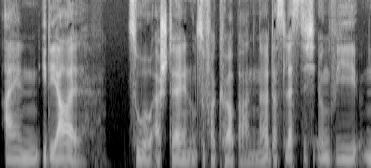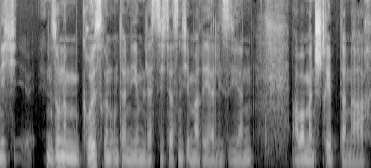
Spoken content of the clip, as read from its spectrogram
ein Ideal zu erstellen und zu verkörpern. Ne? Das lässt sich irgendwie nicht, in so einem größeren Unternehmen lässt sich das nicht immer realisieren, aber man strebt danach.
